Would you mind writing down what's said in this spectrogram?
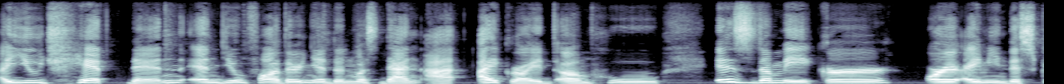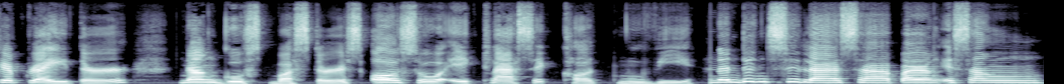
a huge hit then and yung father niya dun was Dan Aykroyd um who is the maker or I mean the scriptwriter ng Ghostbusters, also a classic cult movie. Nandun sila sa parang isang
